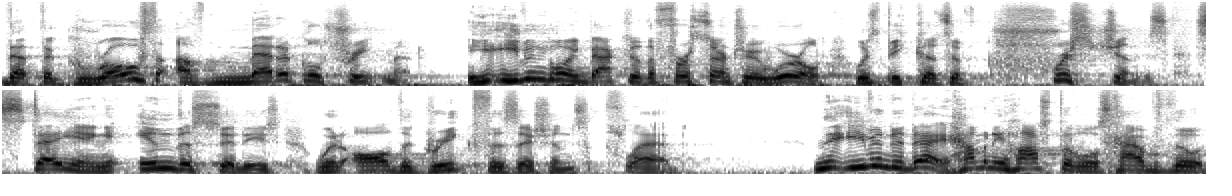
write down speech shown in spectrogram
that the growth of medical treatment even going back to the first century world, was because of Christians staying in the cities when all the Greek physicians fled. Even today, how many hospitals have the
